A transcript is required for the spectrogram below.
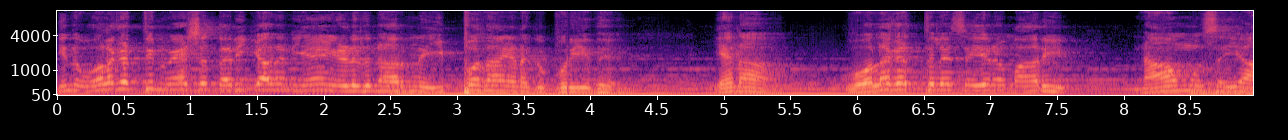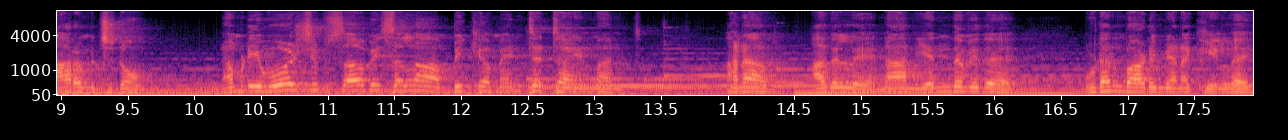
இந்த உலகத்தின் வேஷம் தரிக்காதன்னு ஏன் எழுதினார்னு இப்பதான் எனக்கு புரியுது. ஏன்னா உலகத்துல செய்யற மாதிரி நாமும் செய்ய ஆரம்பிச்சிட்டோம். நம்முடைய வேர்ஷிப் சர்வீஸ் எல்லாம் பிகம் என்டர்டைன்மெண்ட் ஆனால் அதில் நான் எந்தவித உடன்பாடும் எனக்கு இல்லை.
